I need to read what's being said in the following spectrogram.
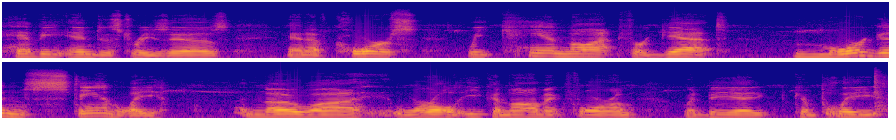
Heavy Industries is, and of course, we cannot forget Morgan Stanley. No uh, World Economic Forum would be a complete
